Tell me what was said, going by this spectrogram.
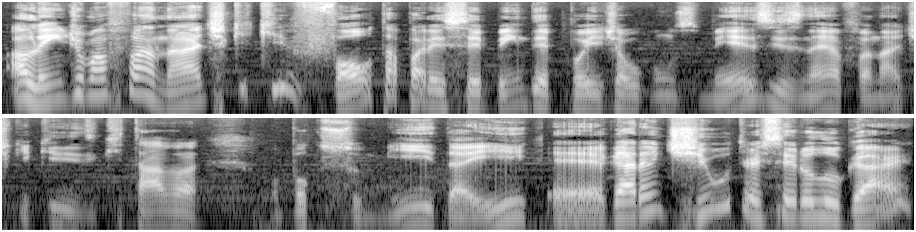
Além de uma Fnatic que volta a aparecer bem depois de alguns meses, né? A Fnatic que, que tava um pouco sumida aí, é, garantiu o terceiro lugar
